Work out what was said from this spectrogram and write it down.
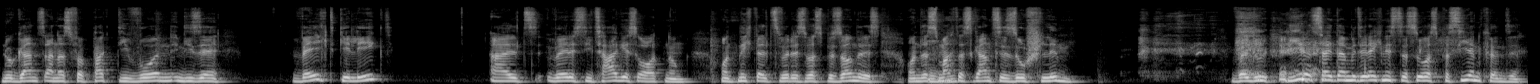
nur ganz anders verpackt. Die wurden in diese Welt gelegt, als wäre es die Tagesordnung und nicht als würde es was Besonderes. Und das mhm. macht das Ganze so schlimm. Weil du jederzeit damit rechnest, dass sowas passieren könnte.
